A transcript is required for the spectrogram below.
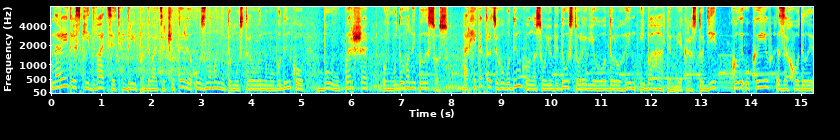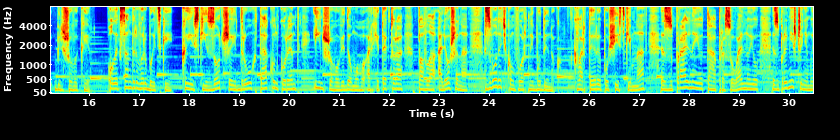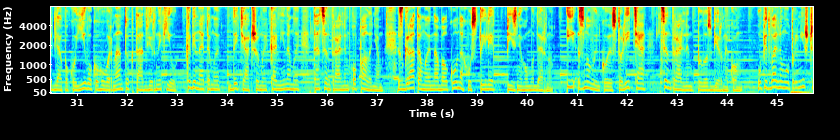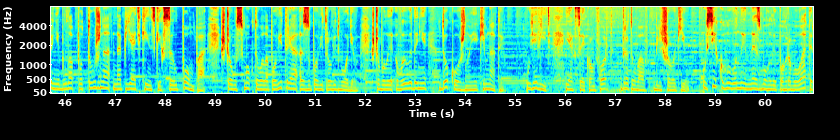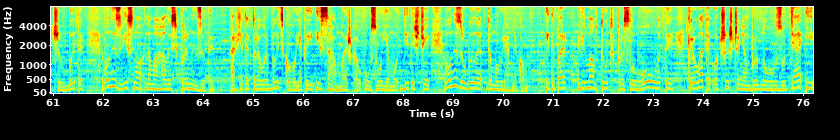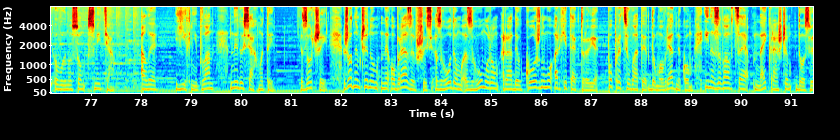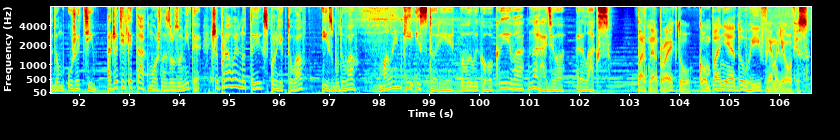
На рейтерській 20 дріб 24 у знаменитому старовинному будинку був вперше вбудований пилисос. Архітектор цього будинку на свою біду створив його дорогим і багатим, якраз тоді, коли у Київ заходили більшовики. Олександр Вербицький, київський зодчий, друг та конкурент іншого відомого архітектора Павла Альошина, зводить комфортний будинок. Квартири по шість кімнат з пральнею та прасувальною, з приміщеннями для покоївок, гувернанток та двірників, кабінетами, дитячими камінами та центральним опаленням, з ґратами на балконах у стилі пізнього модерну, і з новинкою століття центральним пилозбірником. У підвальному приміщенні була потужна на 5 кінських сил помпа, що всмоктувала повітря з повітровідводів, що були виведені до кожної кімнати. Уявіть, як цей комфорт дратував більшовиків. Усіх, кого вони не змогли пограбувати чи вбити, вони, звісно, намагались принизити. Архітектора Вербицького, який і сам мешкав у своєму дітищі, вони зробили домоврядником. І тепер він мав тут прислуговувати, керувати очищенням брудного взуття і виносом сміття. Але їхній план не досяг мети. Зодчий, жодним чином не образившись, згодом з гумором радив кожному архітекторові попрацювати домоврядником і називав це найкращим досвідом у житті. Адже тільки так можна зрозуміти, чи правильно ти спроєктував і збудував маленькі історії великого Києва на радіо Релакс. Партнер проекту компанія Довгий Фемелі Офіс.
